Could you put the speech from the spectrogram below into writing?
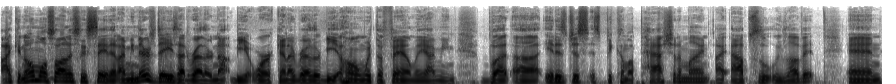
I can almost honestly say that. I mean, there's days I'd rather not be at work and I'd rather be at home with the family. I mean, but uh, it is just it's become a passion of mine. I absolutely love it. And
